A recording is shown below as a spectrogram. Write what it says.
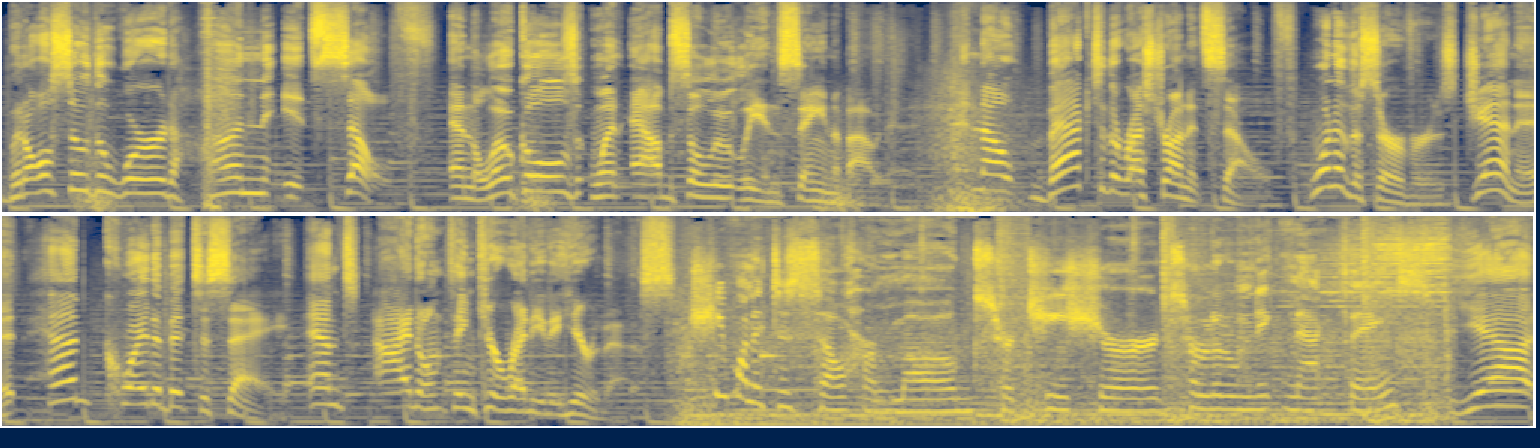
but also the word Hun itself. and the locals went absolutely insane about it. Now, back to the restaurant itself. One of the servers, Janet, had quite a bit to say, and I don't think you're ready to hear this. She wanted to sell her mugs, her t shirts, her little knick-knack things. Yeah,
